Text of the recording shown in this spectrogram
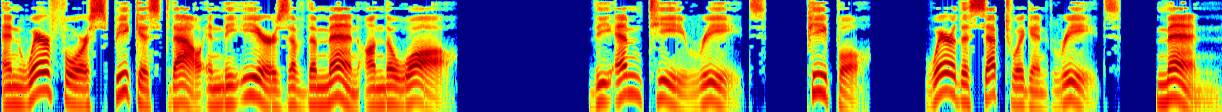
and wherefore speakest thou in the ears of the men on the wall?" The MT reads, "...people", where the Septuagint reads, "...men".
